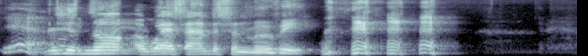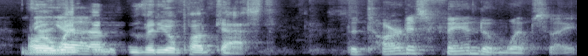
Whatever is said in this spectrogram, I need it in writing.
Yeah. This is not you. a Wes Anderson movie or a Wes uh, Anderson video podcast. the TARDIS fandom website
